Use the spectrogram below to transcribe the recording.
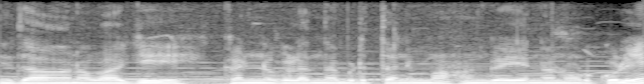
ನಿಧಾನವಾಗಿ ಕಣ್ಣುಗಳನ್ನು ಬಿಡ್ತಾ ನಿಮ್ಮ ಅಂಗೈಯನ್ನು ನೋಡ್ಕೊಳ್ಳಿ.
